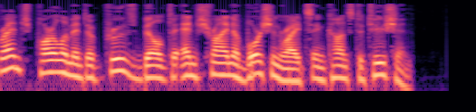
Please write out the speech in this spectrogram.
French parliament approves bill to enshrine abortion rights in constitution.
